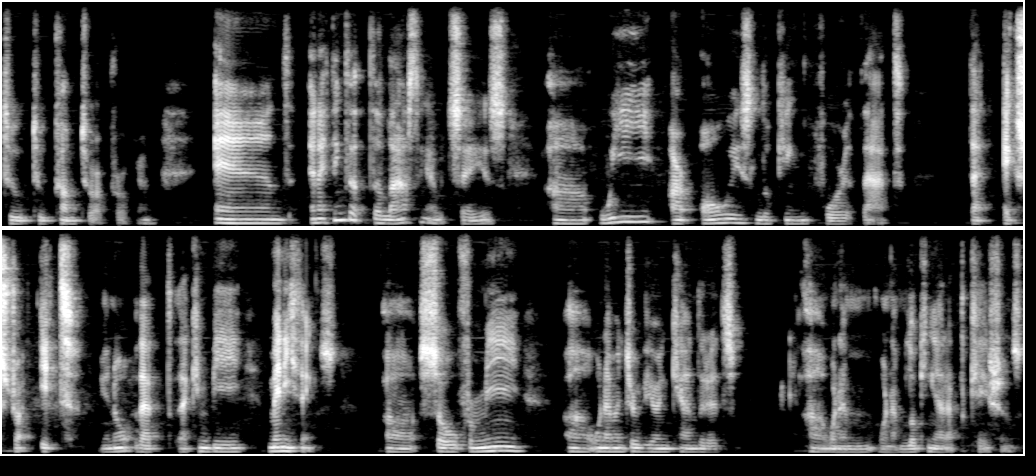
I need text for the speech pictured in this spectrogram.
to to come to our program, and and I think that the last thing I would say is uh, we are always looking for that that extra it. You know that that can be many things. Uh, so for me, uh, when I'm interviewing candidates, uh, when I'm when I'm looking at applications,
